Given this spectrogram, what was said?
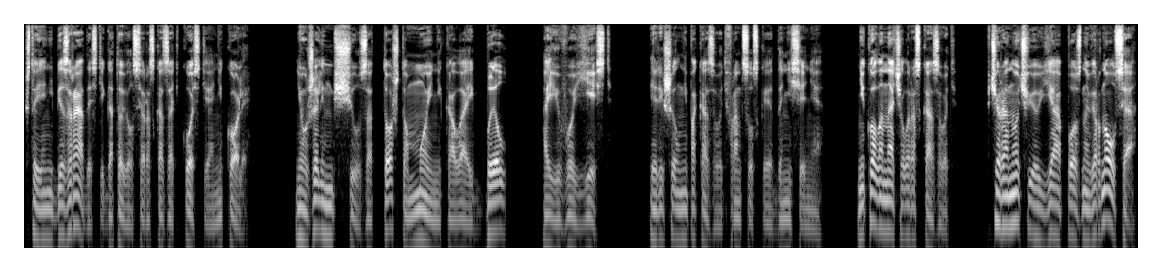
что я не без радости готовился рассказать Косте о Николе. Неужели мщу за то, что мой Николай был, а его есть? Я решил не показывать французское донесение. Никола начал рассказывать. Вчера ночью я поздно вернулся,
